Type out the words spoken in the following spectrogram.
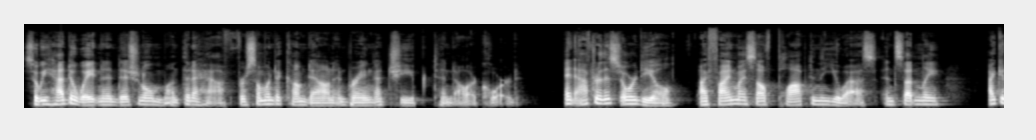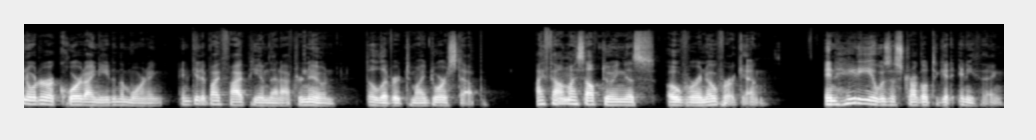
So we had to wait an additional month and a half for someone to come down and bring a cheap $10 cord. And after this ordeal, I find myself plopped in the US, and suddenly I can order a cord I need in the morning and get it by 5 p.m. that afternoon, delivered to my doorstep. I found myself doing this over and over again. In Haiti, it was a struggle to get anything,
